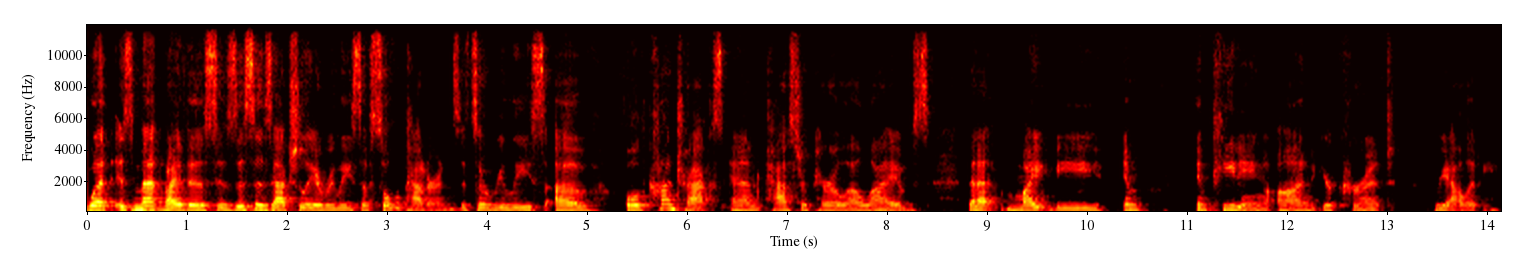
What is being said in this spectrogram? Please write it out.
What is meant by this is this is actually a release of soul patterns. It's a release of old contracts and past or parallel lives that might be Im impeding on your current reality.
